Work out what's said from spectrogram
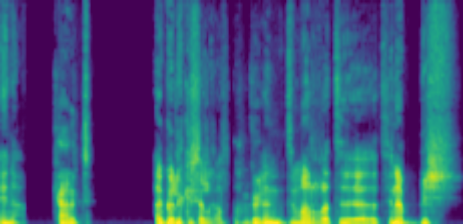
إي نعم. كانت أقول لك إيش الغلطة؟ قل. أنت مرة تنبش.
